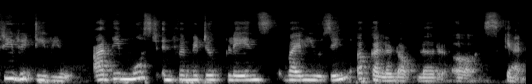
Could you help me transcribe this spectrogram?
3VT view are the most informative planes while using a color Doppler uh, scan.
